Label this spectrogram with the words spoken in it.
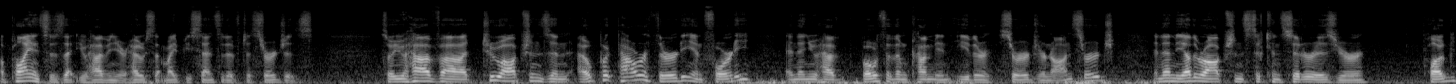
appliances that you have in your house that might be sensitive to surges. So you have uh, two options in output power, 30 and 40, and then you have both of them come in either surge or non-surge. And then the other options to consider is your plug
